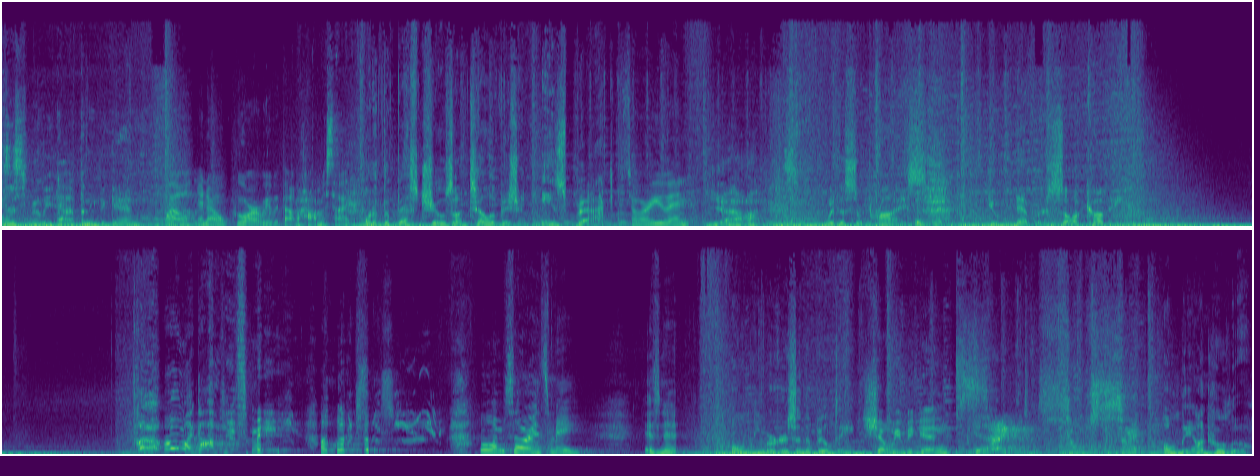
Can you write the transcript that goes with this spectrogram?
Is this really happening again? Well, you know, who are we without a homicide? One of the best shows on television is back. So are you in? Yeah. With a surprise you never saw coming. Oh my God, it's me. Oh, I'm so sorry. Oh, I'm sorry, it's me. Isn't it? Only Murders in the Building. Shall we begin? Psyched. I'm so psyched. Only on Hulu.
